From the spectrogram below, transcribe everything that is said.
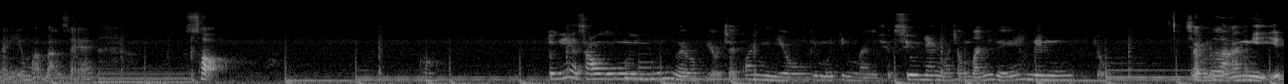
này nhưng mà bạn sẽ sợ Ờ, tôi nghĩ là sau những người mà kiểu trải qua nhiều cái mối tình mà siêu nhanh và chóng vánh như thế nên kiểu Chậm lại. nghỉ ấy.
